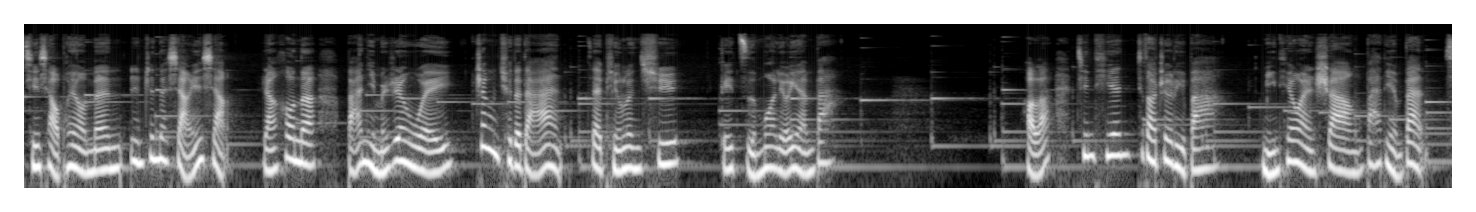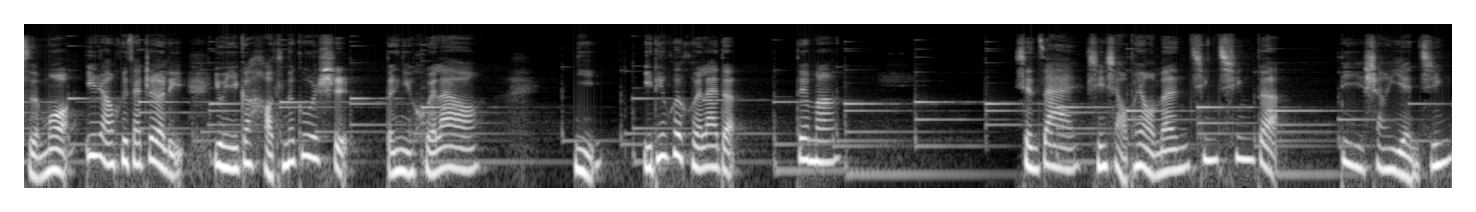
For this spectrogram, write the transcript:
请小朋友们认真的想一想，然后呢，把你们认为正确的答案在评论区给子墨留言吧。好了，今天就到这里吧，明天晚上八点半，子墨依然会在这里用一个好听的故事等你回来哦。你一定会回来的，对吗？现在，请小朋友们轻轻的闭上眼睛，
